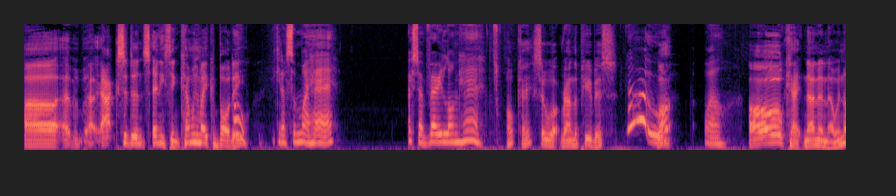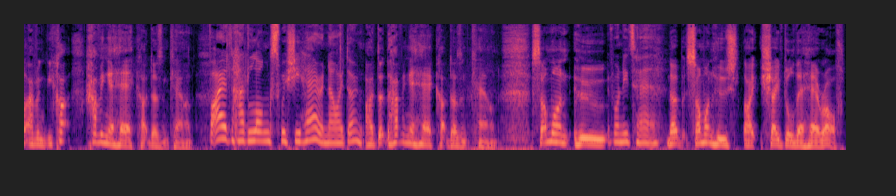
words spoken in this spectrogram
uh, uh, accidents, anything. Can we make a body? Oh, you can have some of my hair. I used to have very long hair. Okay, so what? Round the pubis? No. What? Well, Okay, no, no, no. We're not having. You can't. Having a haircut doesn't count. but I had had long, swishy hair, and now I don't. I don't, having a haircut doesn't count. Someone who Everyone needs hair. no, but someone who's like shaved all their hair off.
